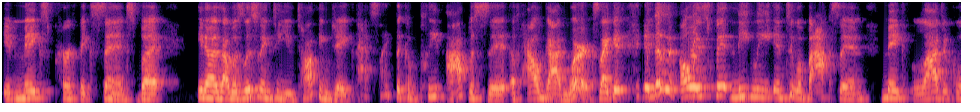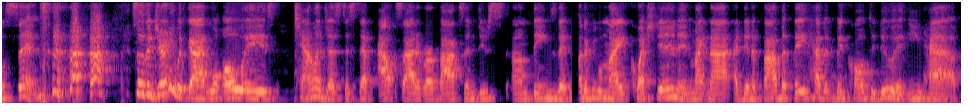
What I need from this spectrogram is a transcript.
it makes perfect sense. But, you know, as I was listening to you talking, Jake, that's like the complete opposite of how God works. Like it, it doesn't always fit neatly into a box and make logical sense. so the journey with God will always challenge us to step outside of our box and do um, things that other people might question and might not identify, but they haven't been called to do it. You have.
